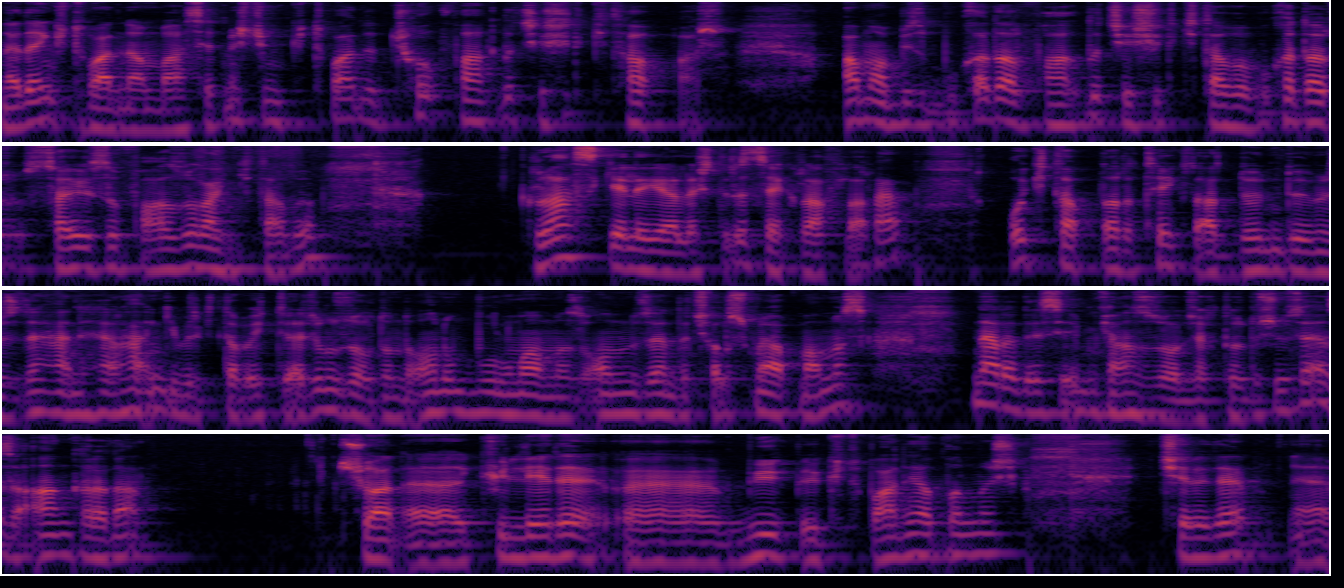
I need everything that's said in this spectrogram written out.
Neden kütüphaneden bahsetmiş? Çünkü kütüphanede çok farklı çeşit kitap var. Ama biz bu kadar farklı çeşit kitabı, bu kadar sayısı fazla olan kitabı rastgele yerleştirirsek raflara o kitapları tekrar döndüğümüzde hani herhangi bir kitaba ihtiyacımız olduğunda onu bulmamız, onun üzerinde çalışma yapmamız neredeyse imkansız olacaktır. Düşünsenize Ankara'da şu an e, külliyede e, büyük bir kütüphane yapılmış. İçeride e,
